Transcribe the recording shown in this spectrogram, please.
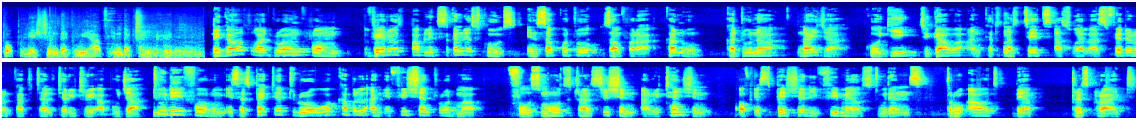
population that we have in the country. The girls were drawn from various public secondary schools in Sokoto, Zamfara, Kano, Kaduna, Niger, Kogi, Jigawa, and Katsina states, as well as Federal Capital Territory Abuja. Two-day forum is expected to draw workable and efficient roadmap for smooth transition and retention of especially female students throughout their prescribed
